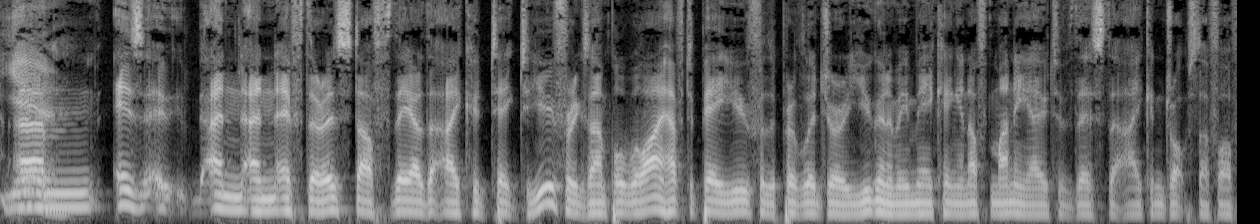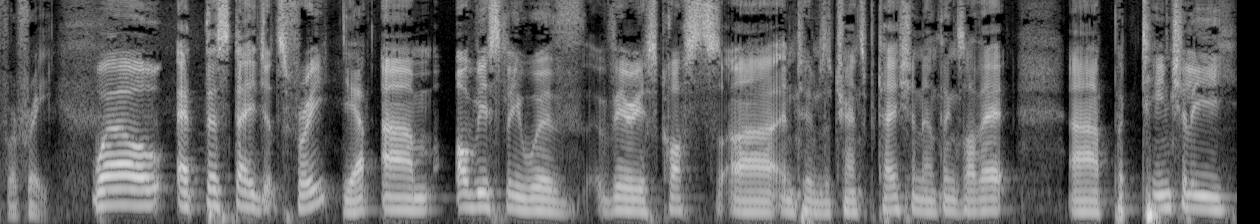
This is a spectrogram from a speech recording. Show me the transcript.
Yeah. Um, is and and if there is stuff there that I could take to you, for example, will I have to pay you for the privilege, or are you going to be making enough money out of this that I can drop stuff off for free? Well, at this stage, it's free. Yep. Um, obviously, with various costs uh, in terms of transportation and things like that, uh, potentially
